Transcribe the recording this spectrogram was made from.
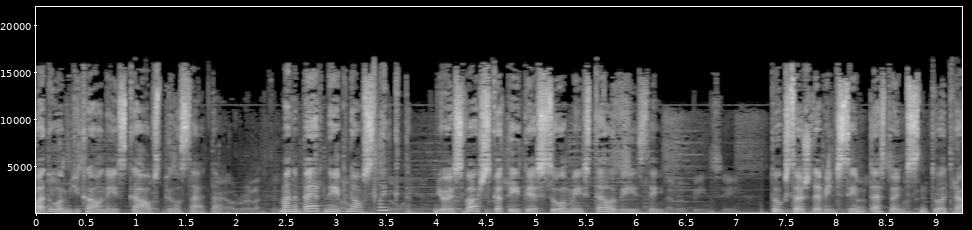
padomju Igaunijas galvaspilsētā. Mana bērnība nav slikta, jo es varu skatīties Somijas televīziju. 1982.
